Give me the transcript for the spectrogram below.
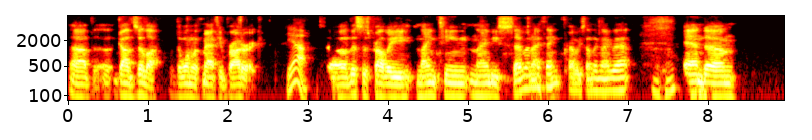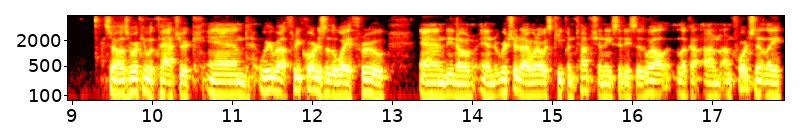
uh, Godzilla, the one with Matthew Broderick. Yeah. So this is probably 1997, I think, probably something like that. Mm-hmm. And um, so I was working with Patrick, and we were about three quarters of the way through. And you know, and Richard, I would always keep in touch. And he said, he says, well, look, unfortunately,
